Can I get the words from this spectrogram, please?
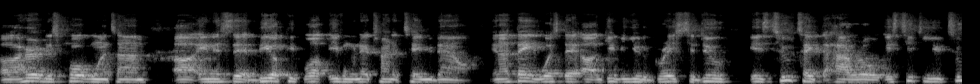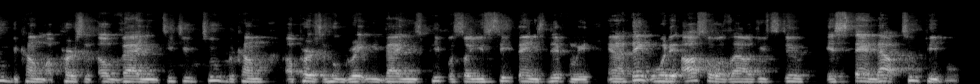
Uh, I heard this quote one time, uh, and it said, build people up even when they're trying to tear you down. And I think what's that uh, giving you the grace to do is to take the high road. It's teaching you to become a person of value, teach you to become a person who greatly values people so you see things differently. And I think what it also allows you to do is stand out to people.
